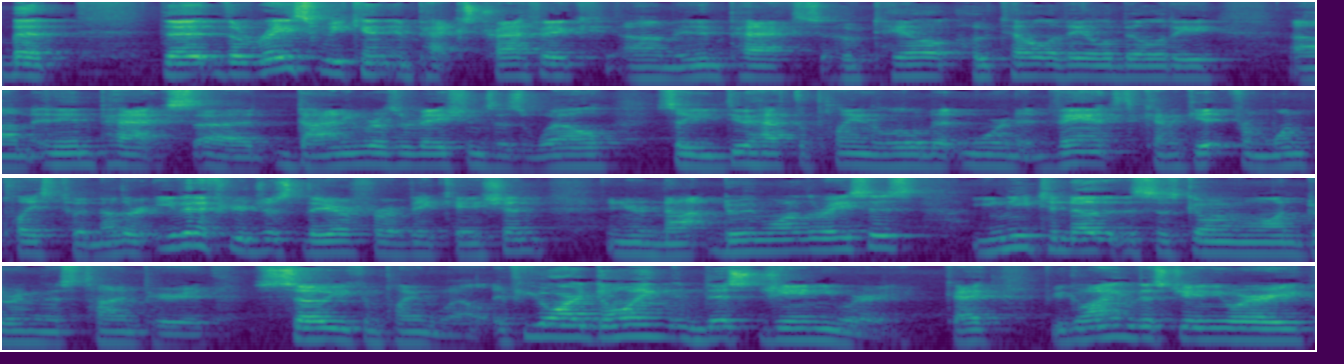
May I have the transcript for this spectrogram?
But the the race weekend impacts traffic. Um, it impacts hotel hotel availability. Um, it impacts uh, dining reservations as well. So you do have to plan a little bit more in advance to kind of get from one place to another. Even if you're just there for a vacation and you're not doing one of the races, you need to know that this is going on during this time period so you can plan well. If you are going in this January, Okay, if you're going this January,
